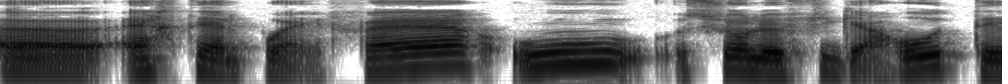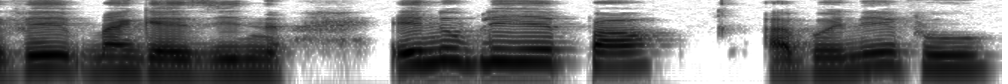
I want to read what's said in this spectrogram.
rtl.fr ou sur le Figaro TV Magazine. Et n'oubliez pas, abonnez-vous!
